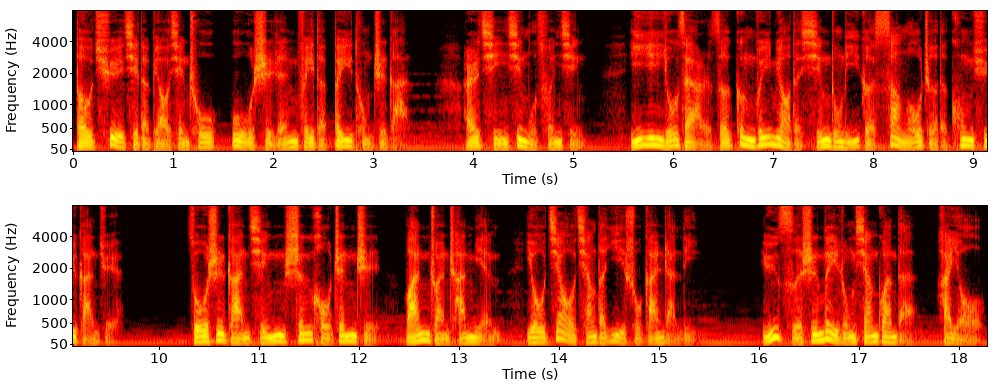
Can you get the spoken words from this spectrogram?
都确切地表现出物是人非的悲痛之感。而寝信母存行，遗音犹在耳，则更微妙地形容了一个丧偶者的空虚感觉。祖师感情深厚真挚，婉转缠绵，有较强的艺术感染力。与此诗内容相关的还有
